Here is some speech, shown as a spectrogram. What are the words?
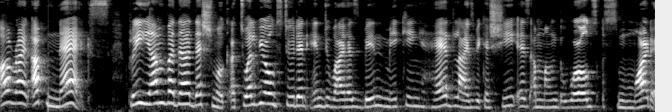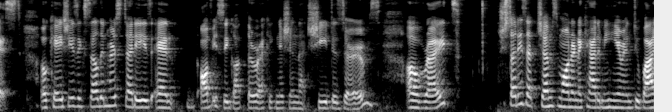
All right, up next. Priyamvada Deshmukh, a 12 year old student in Dubai, has been making headlines because she is among the world's smartest. Okay, she's excelled in her studies and obviously got the recognition that she deserves. All right. She studies at GEMS Modern Academy here in Dubai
